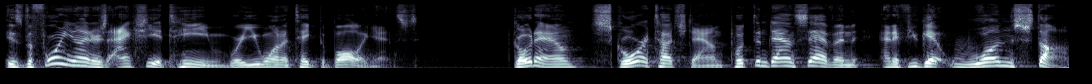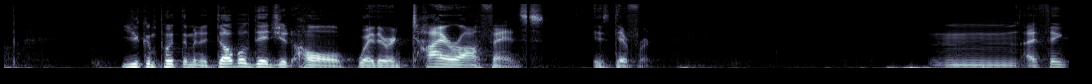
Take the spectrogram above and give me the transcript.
Is the 49ers actually a team where you want to take the ball against? Go down, score a touchdown, put them down seven, and if you get one stop, you can put them in a double digit hole where their entire offense is different. Mm, I think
